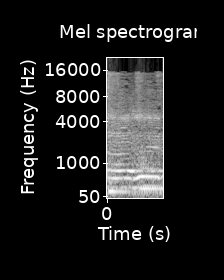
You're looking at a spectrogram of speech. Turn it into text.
caer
